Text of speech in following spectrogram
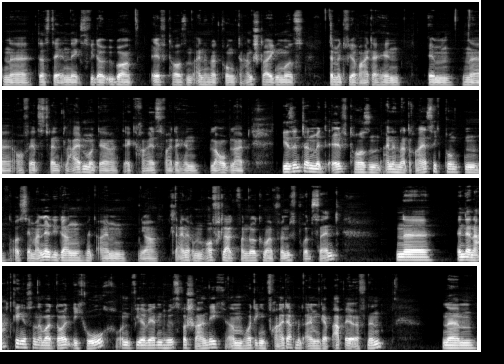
ne, dass der Index wieder über 11.100 Punkte ansteigen muss, damit wir weiterhin im ne, Aufwärtstrend bleiben und der, der Kreis weiterhin blau bleibt. Wir sind dann mit 11.130 Punkten aus dem Handel gegangen mit einem ja, kleineren Aufschlag von 0,5 Prozent. In der Nacht ging es dann aber deutlich hoch und wir werden höchstwahrscheinlich am heutigen Freitag mit einem Gap-Up eröffnen. Ne,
